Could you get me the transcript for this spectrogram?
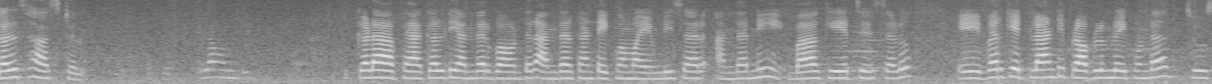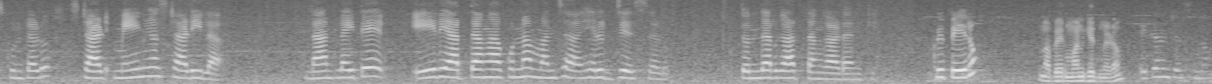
గర్ల్స్ హాస్టల్. ఎలా ఉంది? ఇక్కడ ఫ్యాకల్టీ అందరు బాగుంటారు. అందరికంటే ఎక్కువ మా ఎండి సార్ అందరినీ బాగా కేర్ చేస్తాడు. ఎవరికి ఎట్లాంటి ప్రాబ్లం లేకుండా చూసుకుంటాడు. స్టడీ మెయిన్గా స్టడీలా. దాంట్లో అయితే ఏది అర్థం కాకుండా మంచిగా హెల్ప్ చేస్తాడు. తొందరగా అర్థం కావడానికి. మీ పేరు? నా పేరు మన్కిత్ మేడం. ఎక్కడి నుంచి వస్తున్నావు?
